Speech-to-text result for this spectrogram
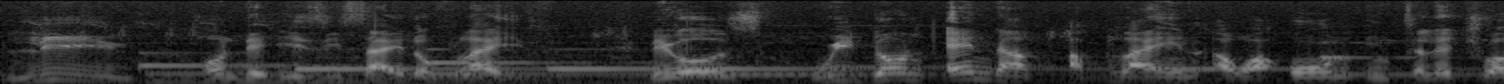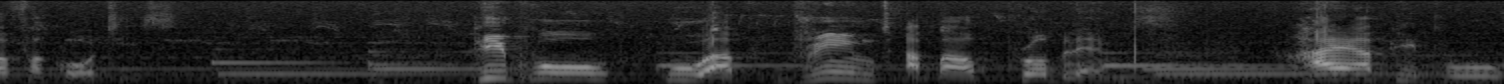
live on the easy side of life because we don't end up applying our own intellectual faculties. People who have dreamed about problems hire people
